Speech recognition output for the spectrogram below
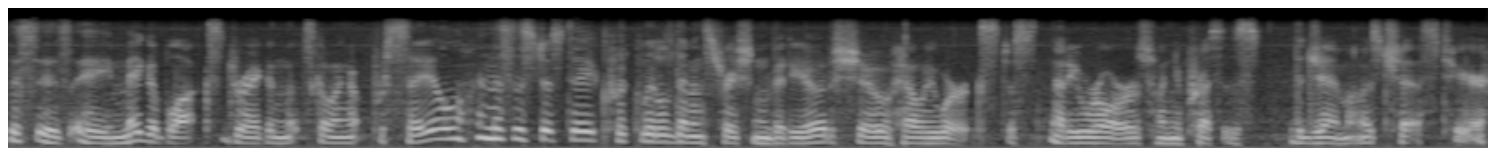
This is a Mega Bloks dragon that's going up for sale, and this is just a quick little demonstration video to show how he works, just that he roars when you presses the gem on his chest here.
